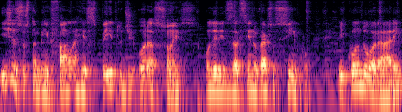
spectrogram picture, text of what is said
E Jesus também fala a respeito de orações, quando ele diz assim no verso 5, E quando orarem,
